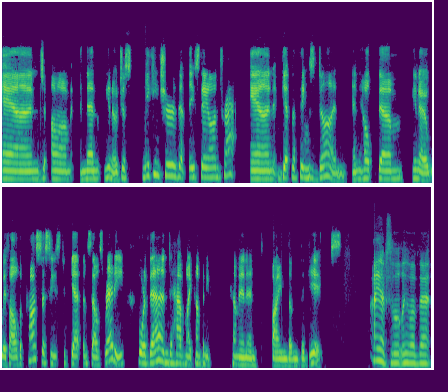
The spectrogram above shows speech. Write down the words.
and um and then you know just making sure that they stay on track and get the things done and help them, you know, with all the processes to get themselves ready for then to have my company come in and find them the gigs. I absolutely love that.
